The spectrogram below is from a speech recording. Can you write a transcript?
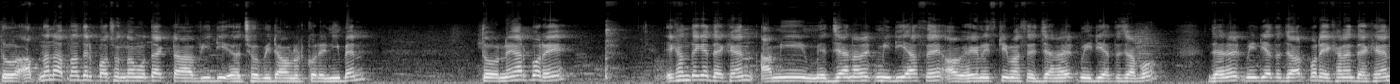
তো আপনারা আপনাদের পছন্দ মতো একটা ভিডিও ছবি ডাউনলোড করে নেবেন। তো নেয়ার পরে এখান থেকে দেখেন, আমি জেনারেট মিডিয়া আছে, এখানে স্ট্রিম আছে জেনারেট মিডিয়াতে যাব। জেনারেট মিডিয়াতে যাওয়ার পরে এখানে দেখেন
